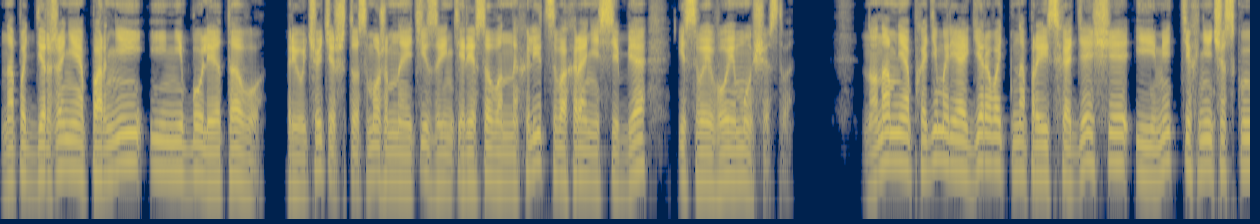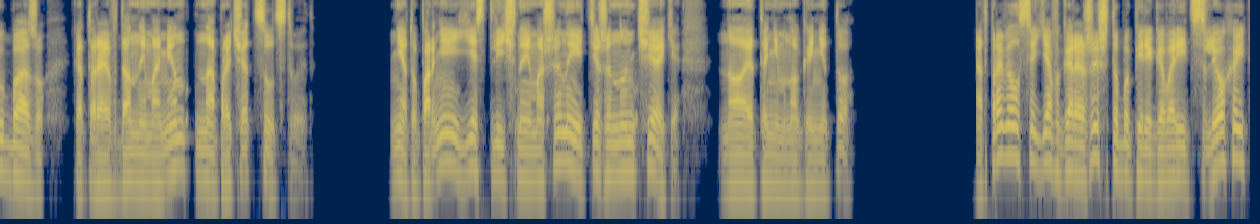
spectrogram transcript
На поддержание парней и не более того при учете, что сможем найти заинтересованных лиц в охране себя и своего имущества. Но нам необходимо реагировать на происходящее и иметь техническую базу, которая в данный момент напрочь отсутствует. Нет, у парней есть личные машины и те же нунчаки, но это немного не то. Отправился я в гаражи, чтобы переговорить с Лехой,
